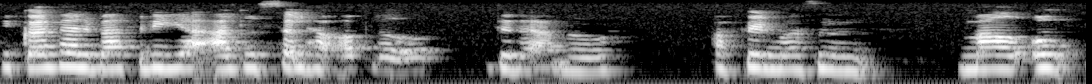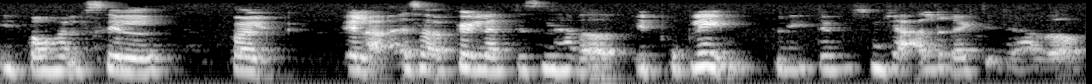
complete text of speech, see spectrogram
Det kan godt være, det er bare fordi, jeg aldrig selv har oplevet det der med at føle mig sådan meget ung i forhold til folk. Eller altså at føle, at det sådan har været et problem. Fordi det synes jeg aldrig rigtigt, det har været.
